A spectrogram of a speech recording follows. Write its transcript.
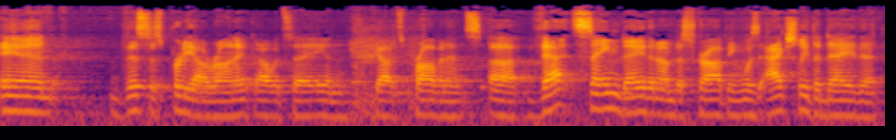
And this is pretty ironic, I would say, in God's providence. Uh, that same day that I'm describing was actually the day that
